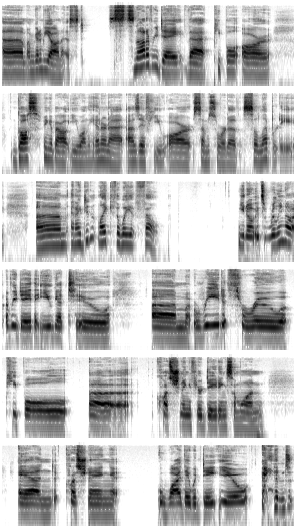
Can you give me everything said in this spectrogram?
Um, I'm going to be honest. It's not every day that people are gossiping about you on the internet as if you are some sort of celebrity. Um, and I didn't like the way it felt. You know, it's really not every day that you get to um, read through people uh, questioning if you're dating someone and questioning why they would date you and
